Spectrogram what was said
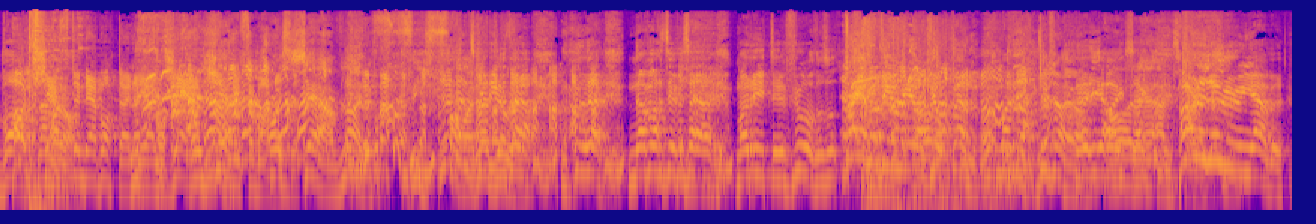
Vakna Håll käften där borta innan jag blir förbannad. Åh jävlar! Fy fan vad rädd jag blev. när man typ säger, man ryter ifrån och så tar jag någonting med hela kroppen. Man rycker så här ja. Exakt. Hör du nu din jävel?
